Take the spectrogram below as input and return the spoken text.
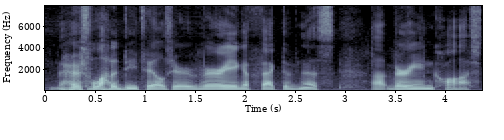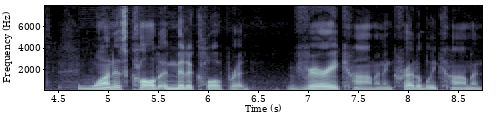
there's a lot of details here, varying effectiveness, uh, varying cost. One is called imidacloprid, very common, incredibly common.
